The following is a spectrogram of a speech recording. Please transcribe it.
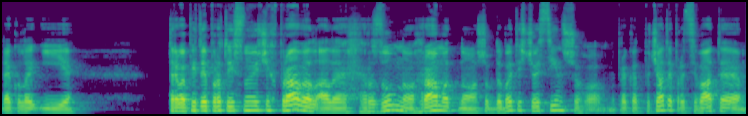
деколи і треба піти проти існуючих правил, але розумно, грамотно, щоб добити щось іншого. Наприклад, почати працювати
